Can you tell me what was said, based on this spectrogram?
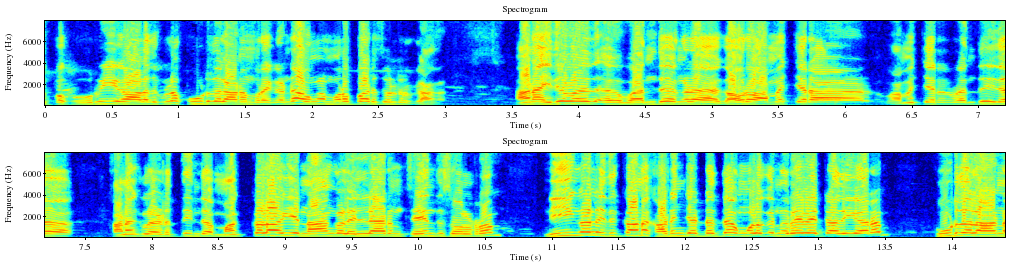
இப்போ குறுகிய காலத்துக்குள்ளே கூடுதலான முறை கண்டு அவங்க முறைப்பாடு சொல்லியிருக்காங்க ஆனால் இதை வந்து- வந்து எங்களோட கௌரவ அமைச்சரா அமைச்சர் வந்து இதை கணக்கில் எடுத்து இந்த மக்களாகிய நாங்கள் எல்லாரும் சேர்ந்து சொல்கிறோம் நீங்கள் இதுக்கான கடுஞ்சட்டத்தை உங்களுக்கு நிறைவேற்ற அதிகாரம் கூடுதலான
